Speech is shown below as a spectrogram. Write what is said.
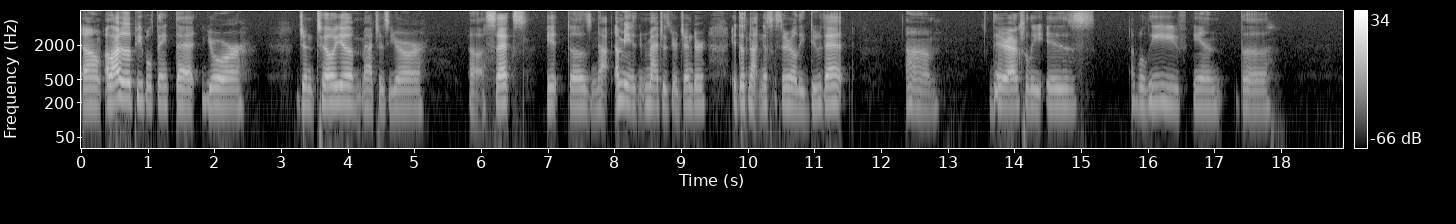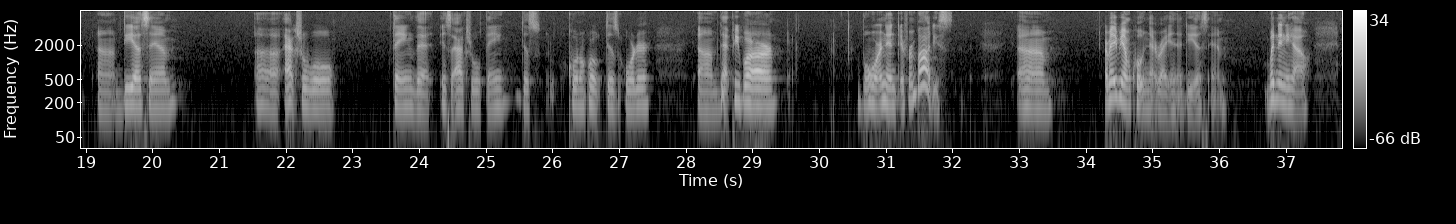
Um, a lot of people think that your genitalia matches your uh, sex. It does not. I mean, it matches your gender. It does not necessarily do that. Um, there actually is, I believe, in the um, DSM uh, actual thing that is actual thing, this quote unquote disorder, um, that people are born in different bodies. Um, or maybe I'm quoting that right in the DSM. But anyhow,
